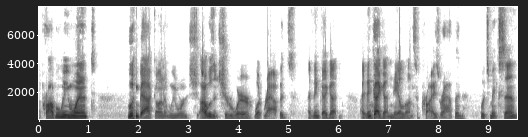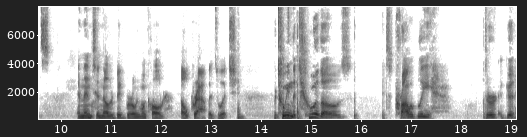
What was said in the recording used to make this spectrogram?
probably went. Looking back on it, we weren't. I wasn't sure where what rapids I think I got I think I got nailed on Surprise Rapid, which makes sense. And then to another big burly one called Elk Rapids, which between the two of those, it's probably third a good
